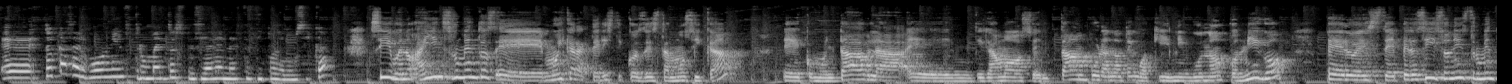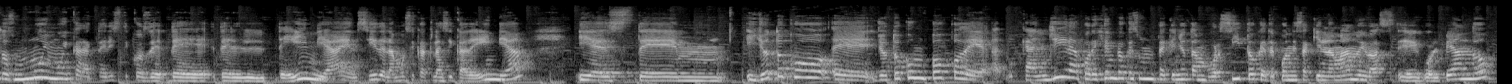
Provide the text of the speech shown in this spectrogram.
Eh, ¿Tocas algún instrumento especial en este tipo de música? Sí, bueno, hay instrumentos eh, muy característicos de esta música. Como el tabla, digamos el támpura, no tengo aquí ninguno conmigo, pero, este, pero sí, son instrumentos muy, muy característicos de, de, India en sí, de la música clásica de India. Y, este, y yo, toco, eh, yo toco un poco de kanjira, por ejemplo, que es un pequeño tamborcito que te pones aquí en la mano y vas eh, golpeando.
